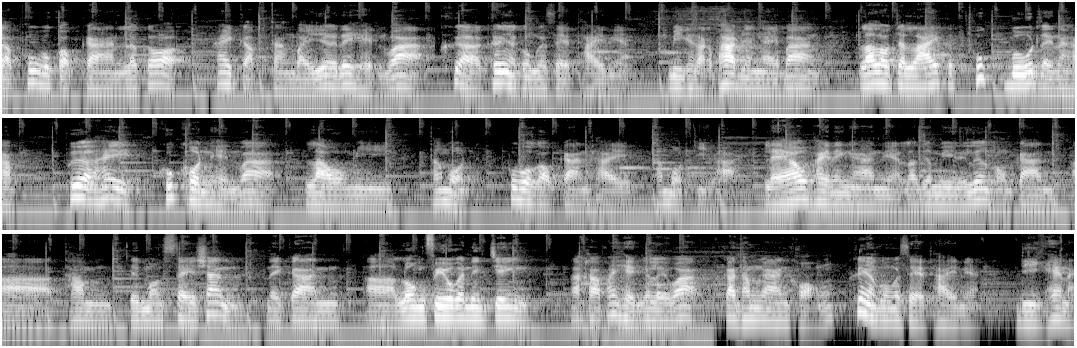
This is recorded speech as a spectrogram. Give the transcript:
กับผู้ประกอบการ แล้วก็ให้กับทางไบเออร์ได้เห็นว่าเครื่องเครื่องจักรกลเกษตรไทยเนี่ยมีศักยภาพยังไงบ้าง แล้วเราจะไลฟ์กับทุกบูธเลยนะครับ เพื่อให้ทุกคนเห็นว่าเรามีทั้งหมดผู้ประกอบการไทยทั้งหมดกี่ราย แล้วภายในงานเนี่ยเราจะมีในเรื่องของการาทำ demonstration ในการาลงฟิลกันจริงๆนะครับให้เห็นกันเลยว่าการทำงานของเครื่องจักรกลเกษตรไทยเนี่ยดีแค่ไหน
